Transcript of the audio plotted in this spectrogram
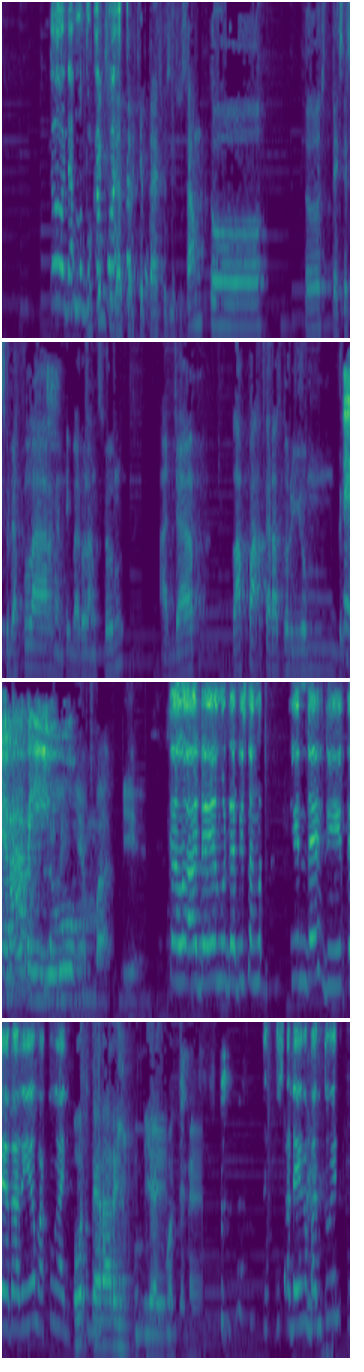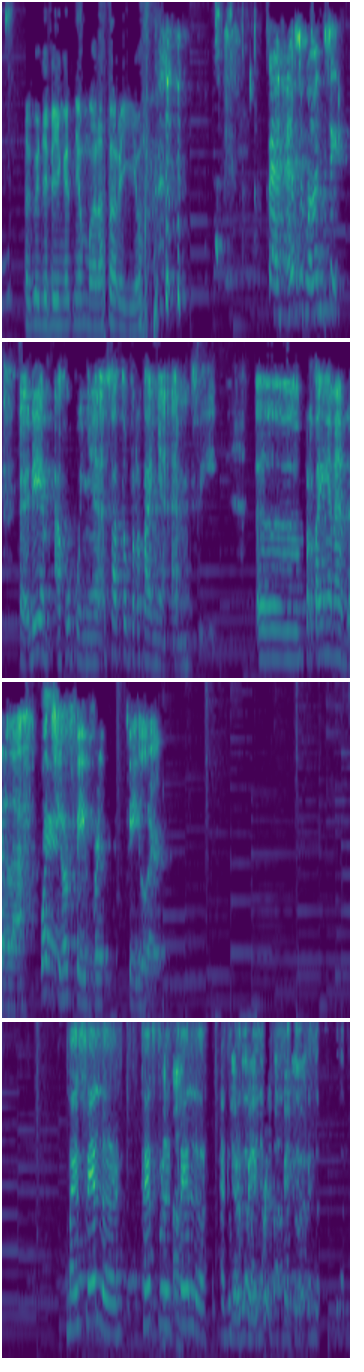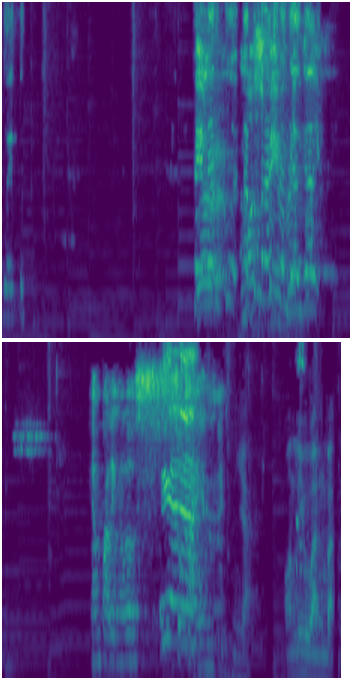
tuh udah mau buka mungkin sudah puasa tercipta Susi Susamto, terus tesis sudah kelar, nanti baru langsung ada lapak teratorium gede Terarium. miliknya Mbak Din. kalau ada yang udah bisa ngebantuin deh di terarium aku ngaj Oh terarium, iya iya, maksudnya. terus ada yang ngebantuin tuh. Aku jadi ingetnya moratorium. PNS banget sih. Kak Din, aku punya satu pertanyaan sih. Eh, pertanyaan adalah, what's your favorite failure? my failure favorite Uh, failure aduh your gila banyak favorite banget ya failure. failure failure gue itu Your failureku aku merasa favorite gagal Yang paling lo Iya. sukain? Iya, only one Mbak.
